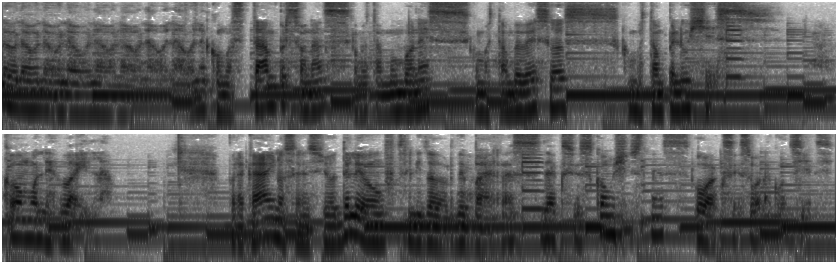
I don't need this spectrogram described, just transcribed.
Hola, hola, hola, hola, hola, hola, hola, hola, hola. ¿Cómo están personas? ¿Cómo están bombones? ¿Cómo están bebesos? ¿Cómo están peluches? ¿Cómo les baila? Por acá Inocencio de León, facilitador de barras de Access Consciousness o acceso a la conciencia.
